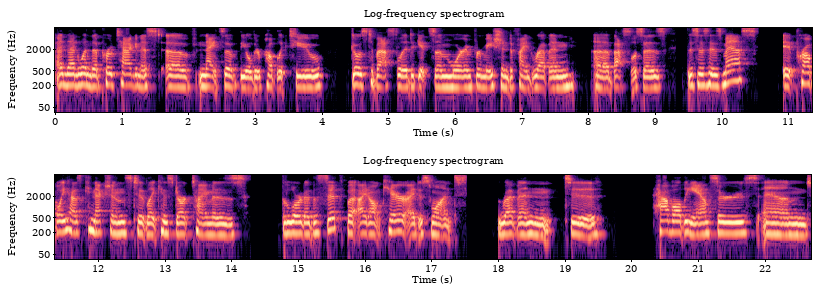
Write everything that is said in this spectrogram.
And then when the protagonist of Knights of the Old Republic 2 goes to Bastila to get some more information to find Revan. Uh, Bastila says, This is his mask. It probably has connections to like his dark time as the Lord of the Sith, but I don't care. I just want Revan to have all the answers and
